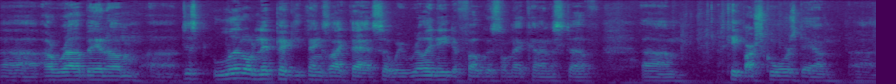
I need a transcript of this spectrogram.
uh, a rub in them. Uh, just little nitpicky things like that. So we really need to focus on that kind of stuff. Um, keep our scores down, uh,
